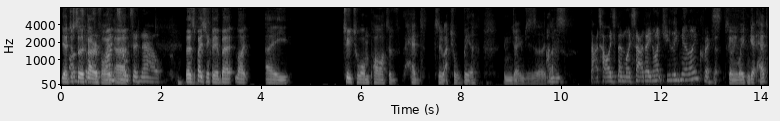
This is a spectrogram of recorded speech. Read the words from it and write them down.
Yeah, just I'm to tilted. clarify, I'm uh, tilted now. there's basically about like a two to one part of head to actual beer in James's uh, I mean, glass. That's how I spend my Saturday nights. You leave me alone, Chris. It's the only way you can get head.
